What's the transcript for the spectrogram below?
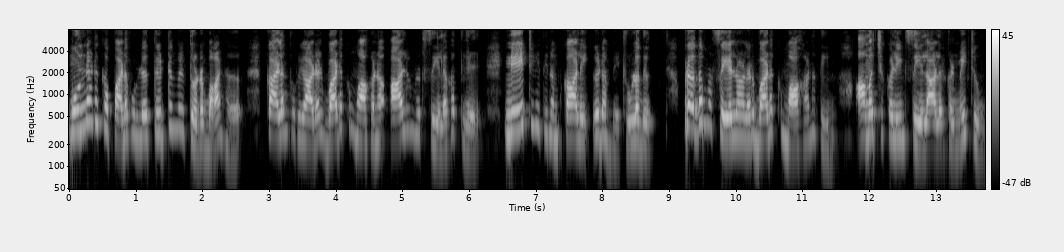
முன்னெடுக்கப்படவுள்ள திட்டங்கள் தொடர்பான கலந்துரையாடல் வடக்கு மாகாண ஆளுநர் செயலகத்தில் நேற்றைய தினம் காலை இடம்பெற்றுள்ளது. பிரதம செயலாளர் வடக்கு மாகாணத்தின் அமைச்சுக்களின் செயலாளர்கள் மற்றும்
